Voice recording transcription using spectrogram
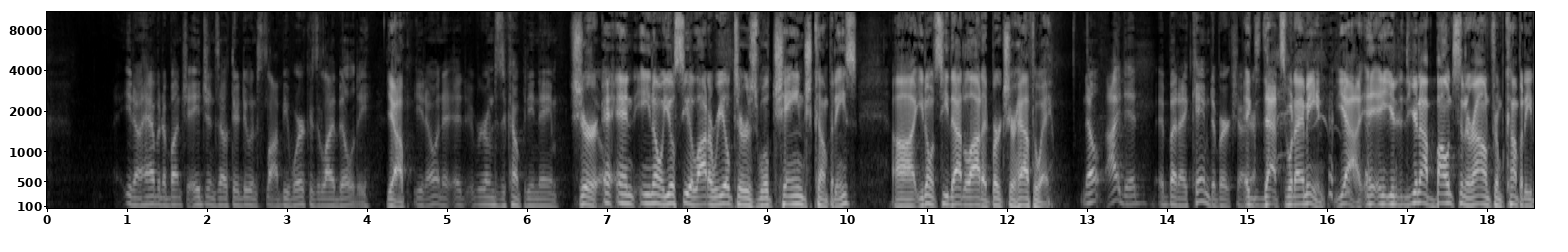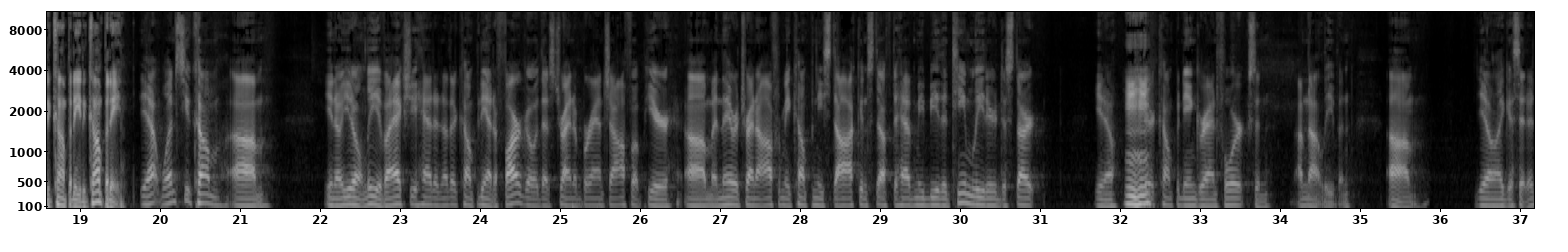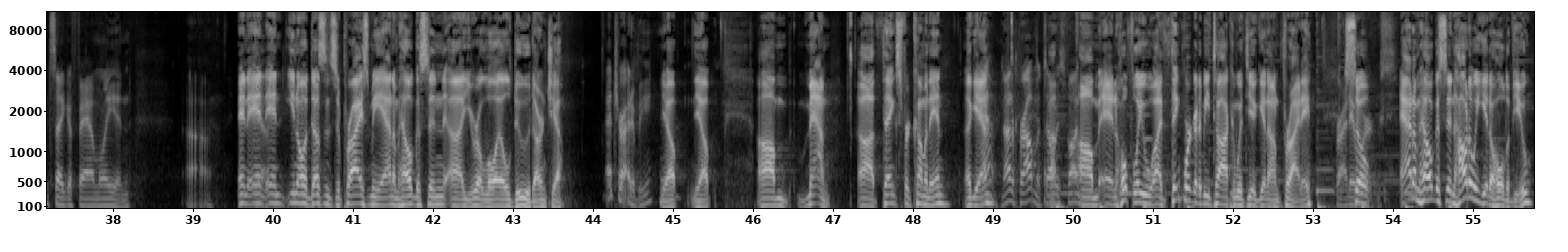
you know, having a bunch of agents out there doing sloppy work is a liability. yeah. You know, and it, it ruins the company name. Sure, So- A- and, you know you'll see a lot of realtors will change companies. Uh, you don't see that a lot at Berkshire Hathaway. no, I did, but I came to Berkshire. That's what I mean. Yeah, eh, eh, you're, you're not bouncing around from company to company to company. yeah, once you come, um, you know, you don't leave. I actually had another company out of Fargo that's trying to branch off up here, um, and they were trying to offer me company stock and stuff to have me be the team leader to start, you know, their company in Grand Forks, and I'm not leaving. Um, you know, like I said, it's like a family, and And and and you know it doesn't surprise me, Adam Helgeson. Uh, you're a loyal dude, aren't you? I try to be. Yep, yep. Um, man, uh, thanks for coming in again. Yeah, not a problem. It's always fun. Um, and hopefully, I think we're going to be talking with you again on Friday. Friday so, works. Adam Helgeson, how do we get a hold of you?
